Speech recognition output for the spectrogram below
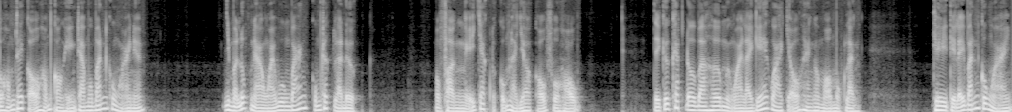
Cô không thấy cổ không còn hiện ra mua bánh của ngoại nữa. Nhưng mà lúc nào ngoại buôn bán cũng rất là được. Một phần nghĩ chắc là cũng là do cổ phù hộ. Thì cứ cách đôi ba hôm Mà ngoại lại ghé qua chỗ hai ngôi mộ một lần. Khi thì lấy bánh của ngoại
